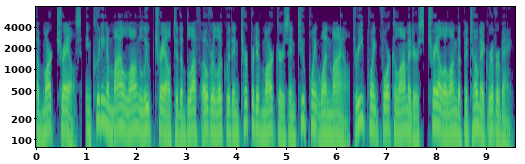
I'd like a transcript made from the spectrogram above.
of marked trails, including a mile-long loop trail to the bluff overlook with interpretive markers and 2.1-mile (3.4 kilometers) trail along the Potomac riverbank.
